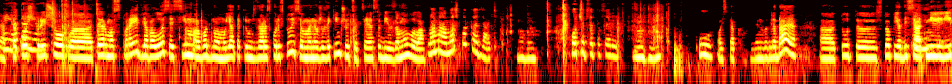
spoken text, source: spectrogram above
Так, також прийшов е, термоспрей для волосся 7 в одному. Я таким зараз користуюся, в мене вже закінчується. Це я собі замовила. Мама, а можешь показать? Угу. Хочется посмотреть. Угу. У, Ось так він виглядає. Е, Тут е, 150 мл.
